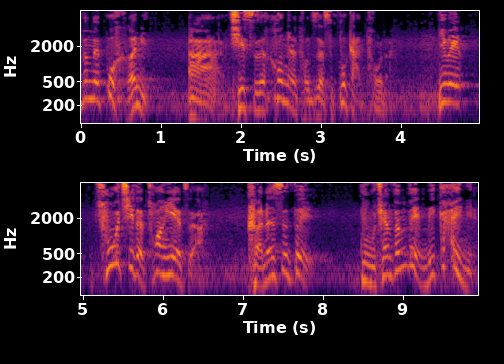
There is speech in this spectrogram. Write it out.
分配不合理啊，其实后面的投资者是不敢投的，因为初期的创业者啊，可能是对股权分配没概念。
